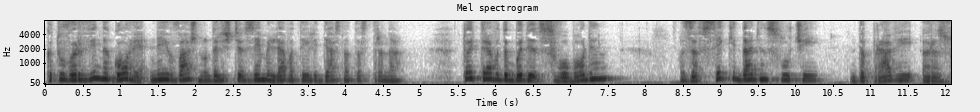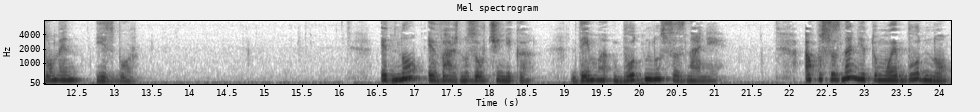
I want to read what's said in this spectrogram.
Като върви нагоре, не е важно дали ще вземе лявата или дясната страна. Той трябва да бъде свободен за всеки даден случай да прави разумен избор. Едно е важно за ученика – да има будно съзнание. Ако съзнанието му е будно,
